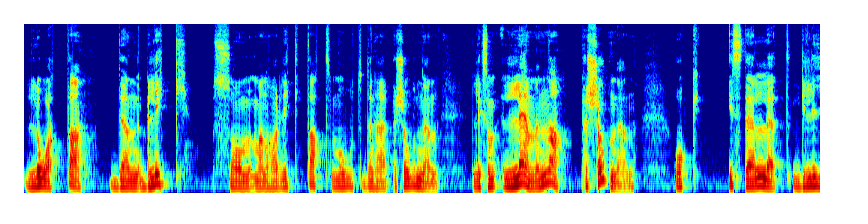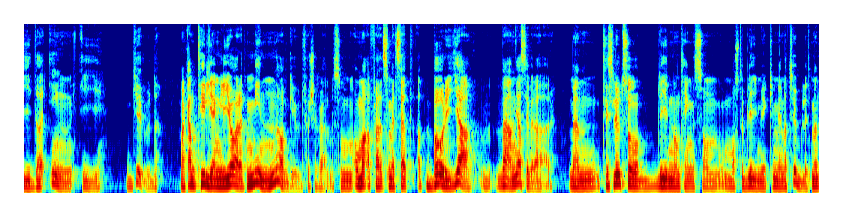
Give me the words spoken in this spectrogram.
låta den blick som man har riktat mot den här personen liksom lämna personen och istället glida in i Gud. Man kan tillgängliggöra ett minne av Gud för sig själv. Som, om man, för, som ett sätt att börja vänja sig vid det här. Men till slut så blir det någonting som måste bli mycket mer naturligt. Men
